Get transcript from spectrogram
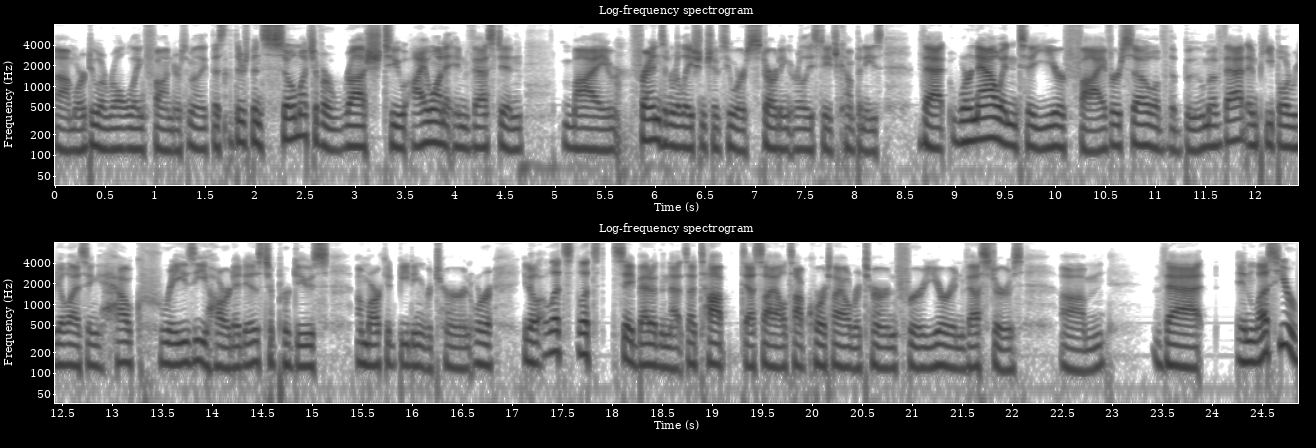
Um, or do a rolling fund or something like this. That there's been so much of a rush to I want to invest in my friends and relationships who are starting early stage companies that we're now into year five or so of the boom of that and people realizing how crazy hard it is to produce a market beating return or you know let's let's say better than that it's a top decile top quartile return for your investors um, that unless you're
